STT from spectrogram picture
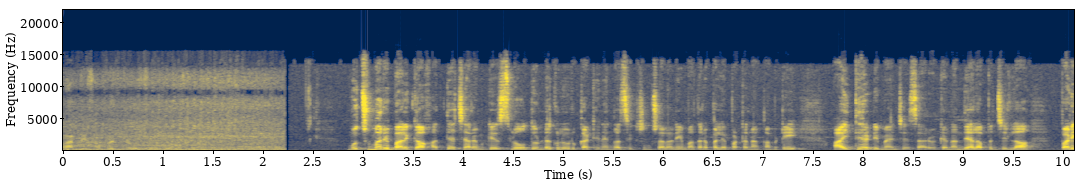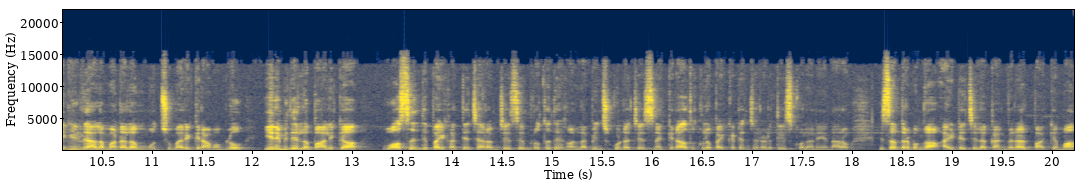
వారిని సంప్రదించవచ్చు ముచ్చుమరి బాలిక అత్యాచారం కేసులో దుండగులు కఠినంగా శిక్షించాలని మదనపల్లి పట్టణ కమిటీ అయితే డిమాండ్ చేశారు. ఇక నంద్యాల జిల్లా పడిగిరాల మండలం ముచ్చుమరి గ్రామంలో ఎనిమిదేళ్ళ బాలిక వాసంతిపై అత్యాచారం చేసి మృతదేహం లభించకుండా చేసిన కిరాతకులపై కఠిన చర్యలు తీసుకోవాలని అన్నారు. ఈ సందర్భంగా ఐటీ జిల్లా కన్వీనర్ పాక్యమ్మ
